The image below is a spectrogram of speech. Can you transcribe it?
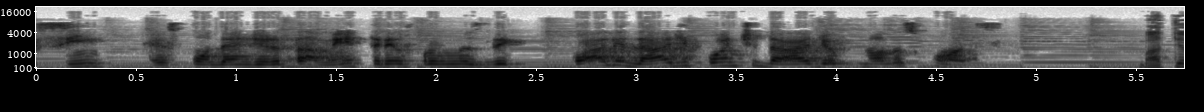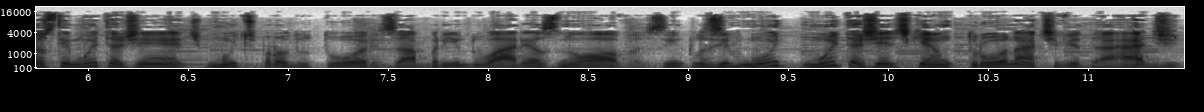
sim, respondendo diretamente, teremos problemas de qualidade e quantidade ao final das contas. Matheus, tem muita gente, muitos produtores abrindo áreas novas. Inclusive, mu- muita gente que entrou na atividade,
